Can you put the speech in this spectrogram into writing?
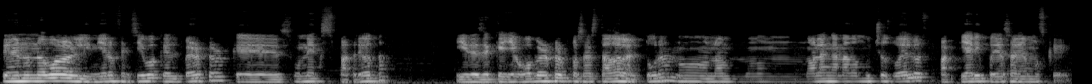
tienen un nuevo liniero ofensivo que es Berger, que es un expatriota. Y desde que llegó Berger, pues ha estado a la altura. No, no, no, no le han ganado muchos duelos. Bakhtiari, pues ya sabemos que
